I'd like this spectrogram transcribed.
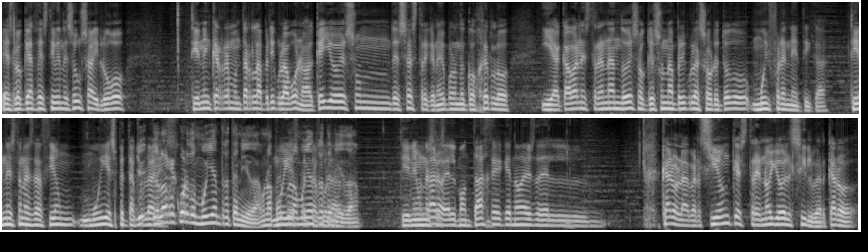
es lo que hace Steven de Sousa y luego tienen que remontar la película. Bueno, aquello es un desastre que no hay por dónde cogerlo y acaban estrenando eso, que es una película sobre todo muy frenética. Tiene escenas de acción muy espectaculares. yo la recuerdo muy entretenida, una película muy, entretenida. Tiene unas Claro, el montaje que no es del. Claro, la versión que estrenó Joel Silver, claro,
